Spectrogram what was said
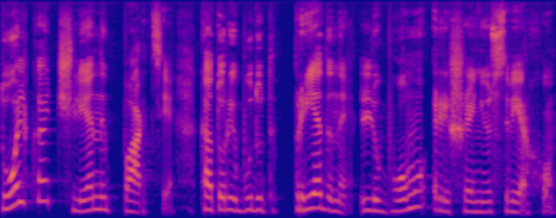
только члены партии, которые будут преданы любому решению сверху.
